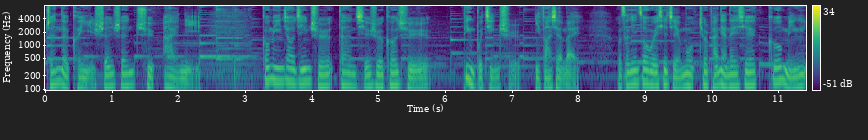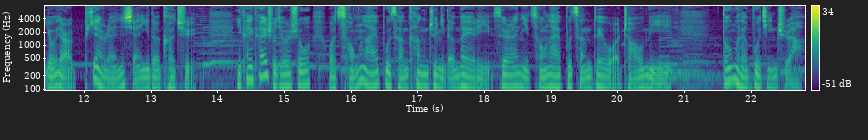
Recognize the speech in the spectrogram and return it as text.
真的可以深深去爱你。歌名叫矜持，但其实歌曲并不矜持，你发现没？我曾经做过一期节目，就是盘点那些歌名有点骗人嫌疑的歌曲。你看，一开始就是说我从来不曾抗拒你的魅力，虽然你从来不曾对我着迷，多么的不矜持啊！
